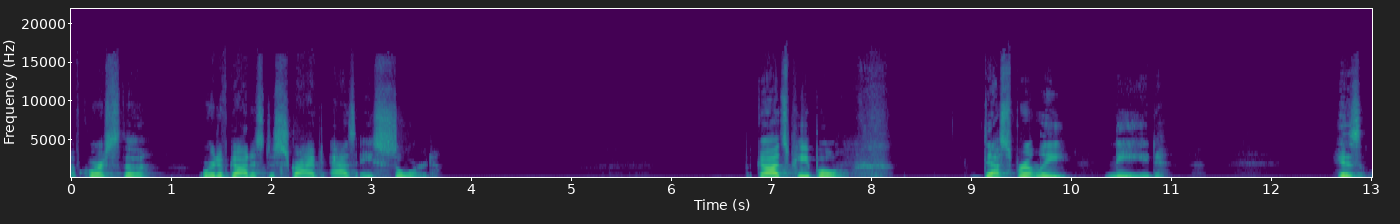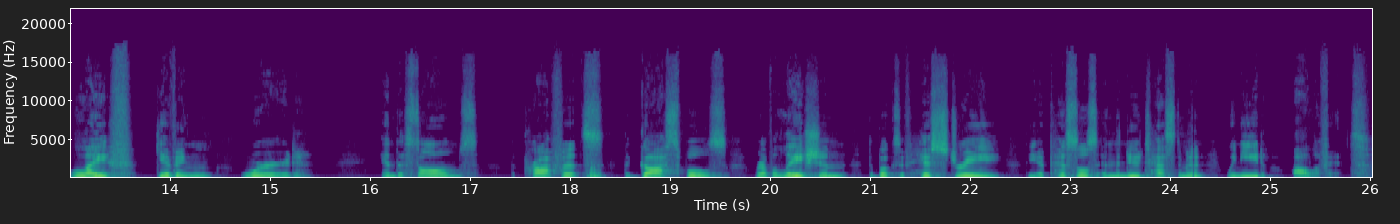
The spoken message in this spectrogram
Of course, the Word of God is described as a sword. But God's people desperately need His life giving Word in the Psalms prophets, the Gospels, Revelation, the books of history, the epistles in the New Testament. We need all of it.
